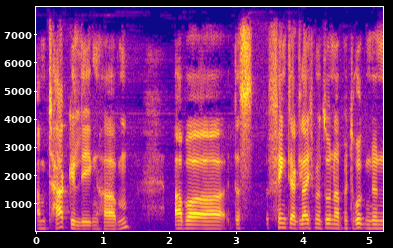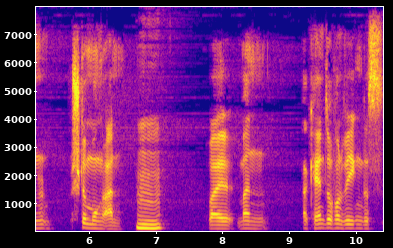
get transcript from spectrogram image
am Tag gelegen haben. Aber das fängt ja gleich mit so einer bedrückenden Stimmung an. Mhm. Weil man erkennt so von wegen, das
